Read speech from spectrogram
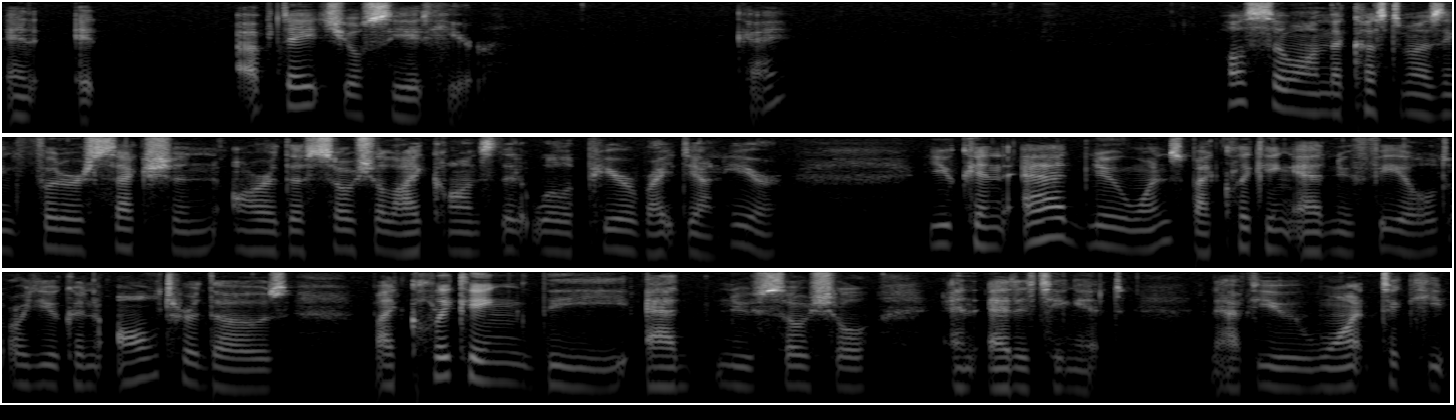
and it updates you'll see it here okay also on the customizing footer section are the social icons that will appear right down here. You can add new ones by clicking add new field or you can alter those by clicking the add new social and editing it. Now if you want to keep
